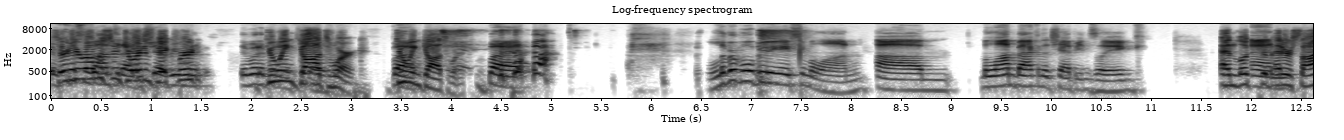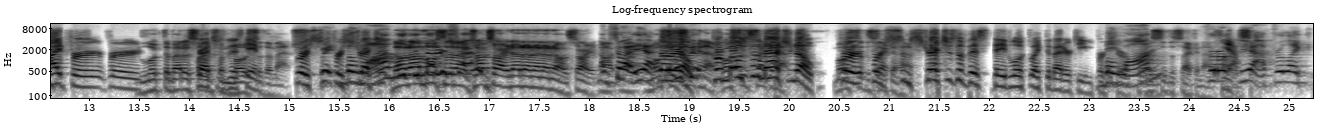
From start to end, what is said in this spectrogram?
Sergio Ramos and Jordan Pickford would've- there would've been an doing God's work. But- doing God's work. But Liverpool beating AC Milan, um, Milan back in the Champions League. And looked the better side for for looked the better Stretches side for of most game. of the match. for, Wait, for Milan stretches. no, looked not the most of the match. side? I'm sorry. No, no, no, no, no. Sorry. Not, sorry, not- yeah, most No, of no, the no. half, For most of the match, half. no. For for some half. stretches of this, they looked like the better team for sure. Most of the second half. For, Yes. Yeah, for like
